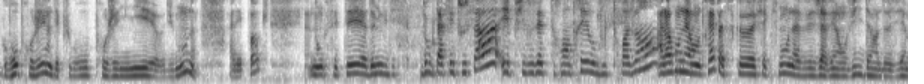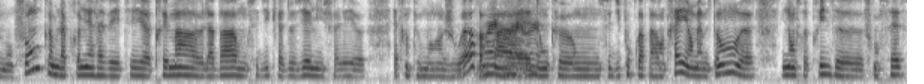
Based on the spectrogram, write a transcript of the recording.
gros projet un des plus gros projets miniers du monde à l'époque donc c'était 2010. Donc tu as fait tout ça et puis vous êtes rentré au bout de trois ans. Alors on est rentré parce que effectivement on avait j'avais envie d'un deuxième enfant comme la première avait été Préma là-bas, on s'est dit que la deuxième, il fallait être un peu moins un joueur. Donc on s'est dit pourquoi pas rentrer et en même temps, une entreprise française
